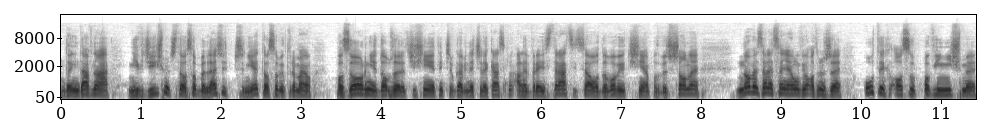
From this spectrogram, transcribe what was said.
Do niedawna nie wiedzieliśmy, czy te osoby leczyć, czy nie. Te osoby, które mają pozornie dobrze ciśnienie tętnicze w gabinecie lekarskim, ale w rejestracji całodobowej ciśnienia podwyższone. Nowe zalecenia mówią o tym, że u tych osób powinniśmy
